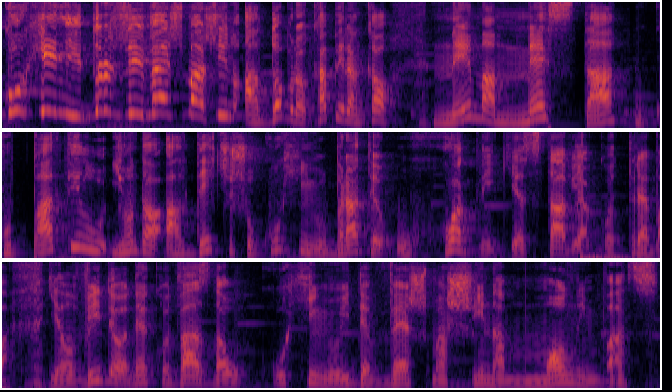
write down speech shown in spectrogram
kuhinji drži veš mašinu! A dobro, kapiram kao, nema mesta u kupatilu i onda, ali gde ćeš u kuhinju, brate, u hodnik je stavi ako treba. Jel video neko od vas da u kuhinju ide veš mašina? Molim vas.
